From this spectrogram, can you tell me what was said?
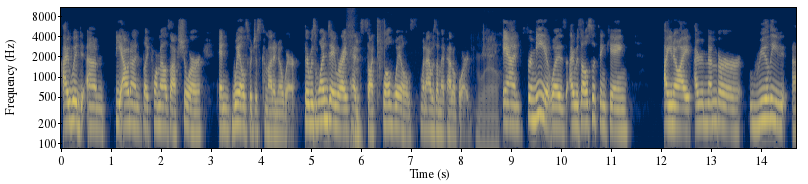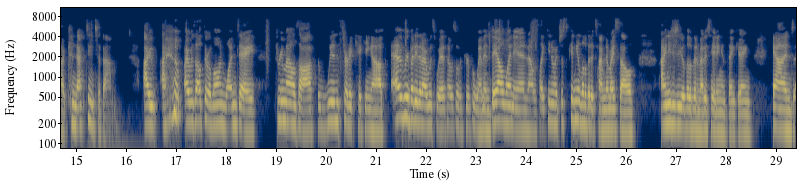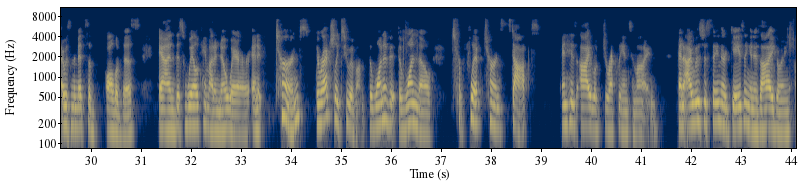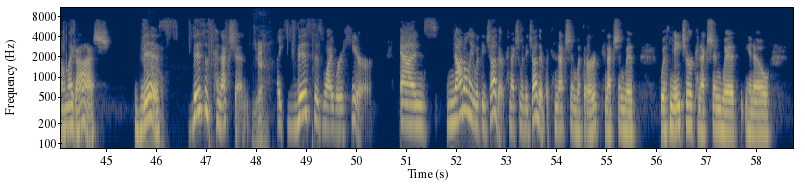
I would, um, be out on like four miles offshore and whales would just come out of nowhere. There was one day where I had saw 12 whales when I was on my paddleboard. Wow. And for me, it was, I was also thinking, I, you know, I, I remember really uh, connecting to them. I, I, I was out there alone one day, three miles off. The wind started kicking up. Everybody that I was with, I was with a group of women. They all went in and I was like, you know what, just give me a little bit of time to myself. I need to do a little bit of meditating and thinking. And I was in the midst of all of this and this whale came out of nowhere and it turned. There were actually two of them. The one of it, the one though, t- flipped, turned, stopped, and his eye looked directly into mine. And I was just sitting there gazing in his eye going, Oh my gosh, this, wow. This is connection. Yeah. Like this is why we're here. And not only with each other, connection with each other, but connection with earth, connection with, with nature, connection with, you know,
